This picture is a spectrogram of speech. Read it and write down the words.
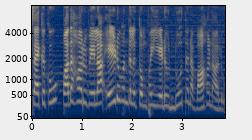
శాఖకు పదహారు వేల ఏడు వందల తొంభై ఏడు నూతన వాహనాలు.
